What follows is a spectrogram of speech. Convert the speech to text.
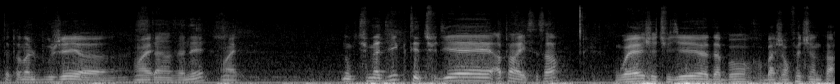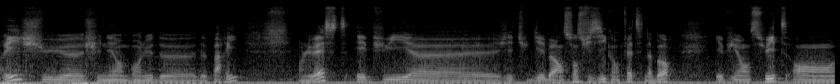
Tu as pas mal bougé euh, ces dernières années. Ouais. Donc tu m'as dit que tu étudiais à Paris, c'est ça? Ouais, j'étudiais euh, d'abord. Bah, en fait, je viens de Paris. Je suis, je suis né en banlieue de, Paris, en l'Ouest. Et puis j'ai étudié bah, en sciences physiques en fait d'abord. Et puis ensuite, en...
